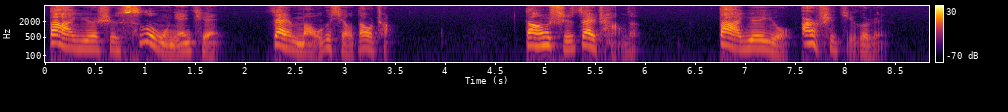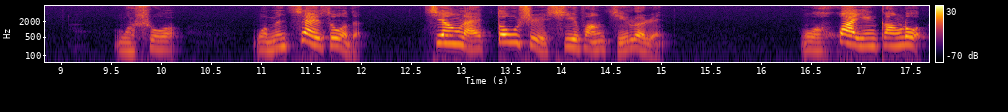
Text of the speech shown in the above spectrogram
大约是四五年前，在某个小道场，当时在场的。大约有二十几个人。我说，我们在座的将来都是西方极乐人。我话音刚落，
